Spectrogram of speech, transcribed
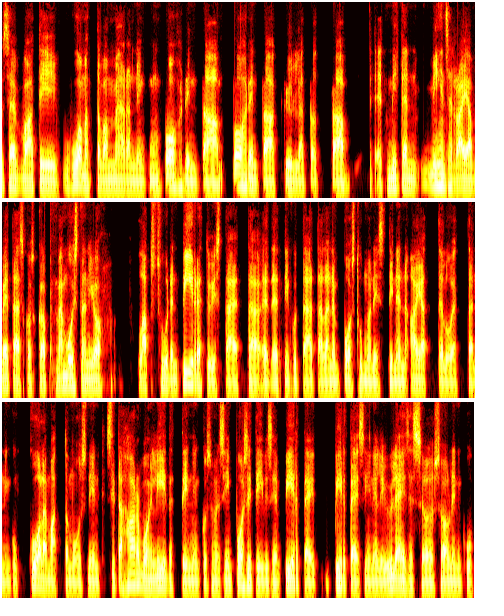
se vaatii huomattavan määrän niin kuin pohdintaa, pohdintaa kyllä, tota, että et miten, mihin se raja vetäisi, koska mä muistan jo lapsuuden piirretyistä, että et, et, niin kuin tämä tällainen posthumanistinen ajattelu, että niin kuin kuolemattomuus, niin sitä harvoin liitettiin niin kuin positiivisiin piirte, piirteisiin, eli yleensä se, se oli niin kuin,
